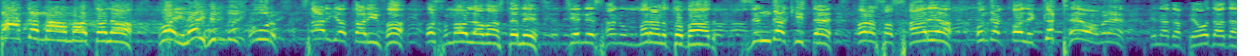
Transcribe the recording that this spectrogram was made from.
بعد ما ماتنا و الیہ النشور۔ ساری تعریفاں اس مولا واسطے نے، جن نے سانو مرن تو بعد زندہ کیتا ہے۔ اور اسا سارے اون دے کول اکٹھے ہوونے انہاں دا پیو دادا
